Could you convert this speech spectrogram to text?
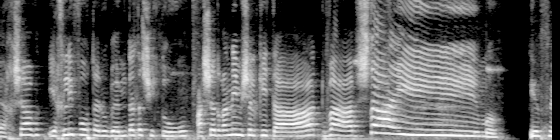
ועכשיו יחליפו אותנו בעמדת השיטור השדרנים של כיתה ו'2! יפה,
